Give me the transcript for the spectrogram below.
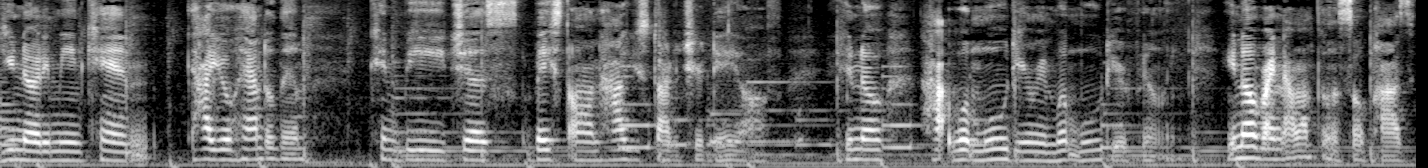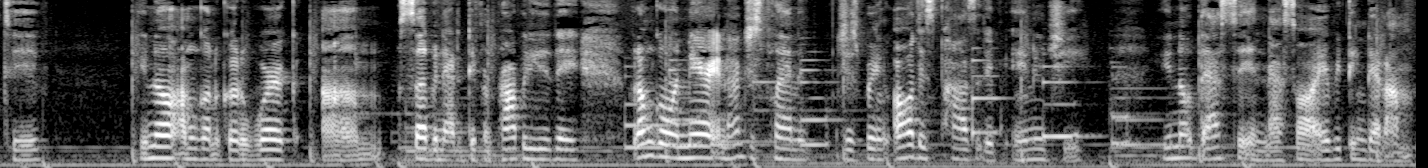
you know what I mean? Can how you'll handle them can be just based on how you started your day off. You know, how, what mood you're in, what mood you're feeling. You know, right now I'm feeling so positive. You know, I'm gonna go to work, um, subbing at a different property today, but I'm going there and I just plan to just bring all this positive energy you know, that's it, and that's all. Everything that I'm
